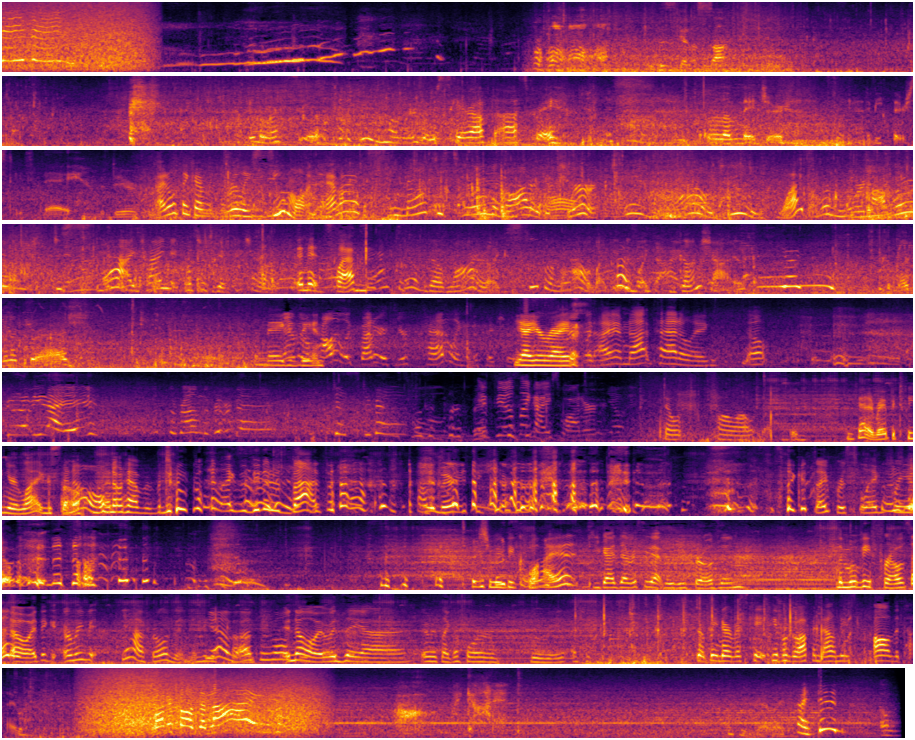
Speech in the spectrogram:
saving! this is gonna suck. Bless you. These gonna scare off the osprey. I love nature. Gotta be thirsty today. The deer. I don't think I've really seen one, have I? Matt just tail in the water, the jerk. Wow, dude. What? What? Cobbler? Just, yeah, I try and get closer to get a picture of it. And it slaps? The water, like super loud, like it was like a gunshot. They're gonna crash. The And it'll magazine. probably look better if you're paddling in the picture. Yeah, you're right. But I am not paddling. Nope. Good idea, eh? Let's around the riverbed. Just around. It feels like ice water. Don't fall out. That's big. You got it right between your legs. I know. I don't have it between my legs, and neither does Beth. I'm very secure. it's like a diaper sling for you. That's all. Should we be quiet? Did you guys ever see that movie Frozen? The movie Frozen? Oh, I think, or maybe, yeah, Frozen. Yeah, that's No, it was a, uh, it was like a horror movie. Don't be nervous, Kate. People go up and down these all the time. Waterfall's alive! Oh, I got it. Really? I did. Oh.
